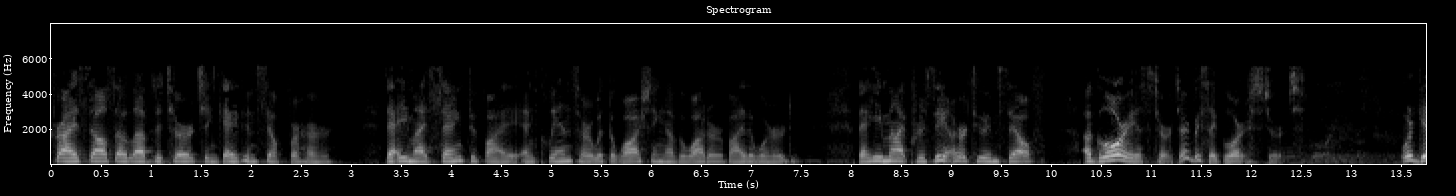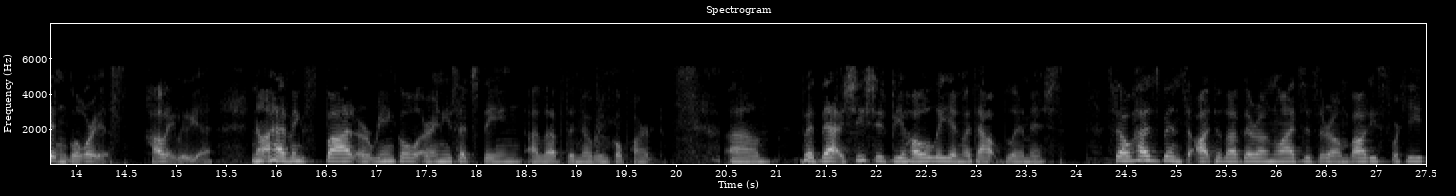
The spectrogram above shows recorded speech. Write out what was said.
Christ also loved the church and gave himself for her, that he might sanctify and cleanse her with the washing of the water by the word, that he might present her to himself a glorious church. Everybody say glorious church. Glorious. We're getting glorious. Hallelujah. Not having spot or wrinkle or any such thing. I love the no wrinkle part. Um, but that she should be holy and without blemish. So husbands ought to love their own wives as their own bodies, for he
